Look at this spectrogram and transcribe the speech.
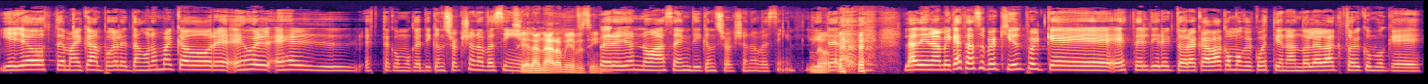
Y ellos te marcan, porque les dan unos marcadores, es el, es el este, como que deconstruction of a scene. Sí, el Anatomy of a Scene. Pero ellos no hacen deconstruction of a scene, No. literal. La dinámica está súper cute porque este, el director acaba como que cuestionándole al actor como que,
